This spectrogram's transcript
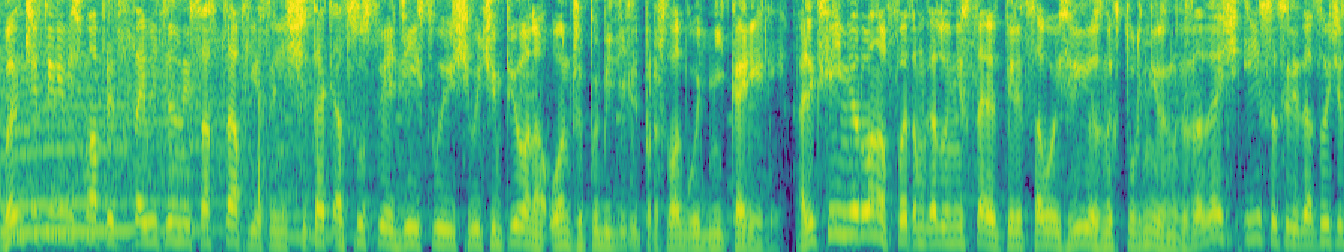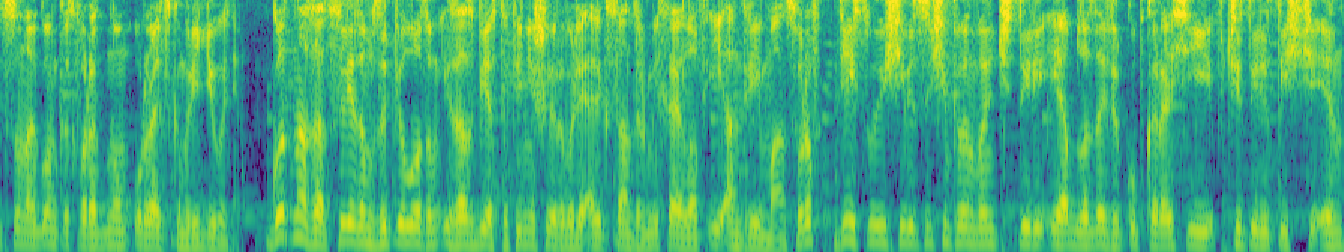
В Н4 весьма представительный состав, если не считать отсутствие действующего чемпиона, он же победитель прошлогодней Карелии. Алексей Миронов в этом году не ставит перед собой серьезных турнирных задач и сосредоточится на гонках в родном Уральском регионе. Год назад следом за пилотом из Асбеста финишировали Александр Михайлов и Андрей Мансуров, действующий вице-чемпион в Н4 и обладатель Кубка России в 4000Н.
